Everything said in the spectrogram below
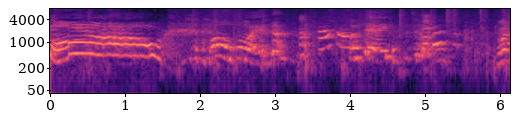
Wow! Oh boy. okay. What?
